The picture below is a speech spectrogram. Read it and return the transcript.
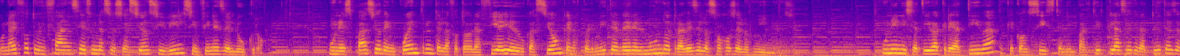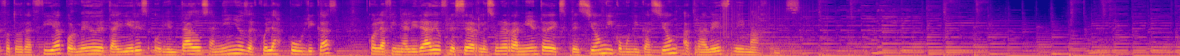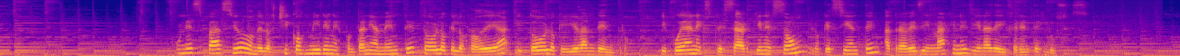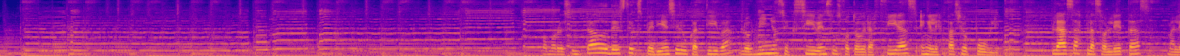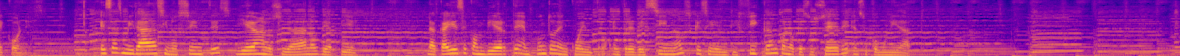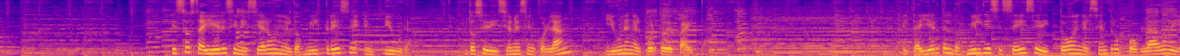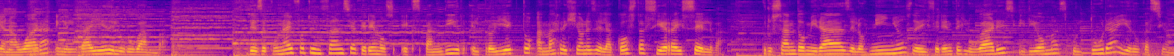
CUNAI Foto Infancia es una asociación civil sin fines de lucro, un espacio de encuentro entre la fotografía y educación que nos permite ver el mundo a través de los ojos de los niños. Una iniciativa creativa que consiste en impartir clases gratuitas de fotografía por medio de talleres orientados a niños de escuelas públicas con la finalidad de ofrecerles una herramienta de expresión y comunicación a través de imágenes. Un espacio donde los chicos miren espontáneamente todo lo que los rodea y todo lo que llevan dentro y puedan expresar quiénes son, lo que sienten a través de imágenes llenas de diferentes luces. Como resultado de esta experiencia educativa, los niños exhiben sus fotografías en el espacio público, plazas, plazoletas, malecones. Esas miradas inocentes llegan a los ciudadanos de a pie. La calle se convierte en punto de encuentro entre vecinos que se identifican con lo que sucede en su comunidad. Estos talleres iniciaron en el 2013 en Piura, dos ediciones en Colán y una en el puerto de Paita. El taller del 2016 se dictó en el centro poblado de Yanaguara, en el Valle del Urubamba. Desde Cunay Foto Infancia queremos expandir el proyecto a más regiones de la costa, sierra y selva, cruzando miradas de los niños de diferentes lugares, idiomas, cultura y educación.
